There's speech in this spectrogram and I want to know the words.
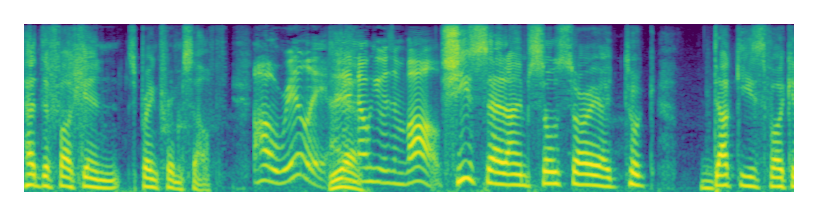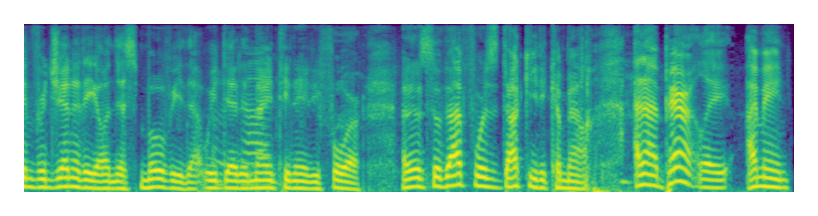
had to fucking spring for himself. Oh really? I Yeah. didn't know he was involved. She said, "I'm so sorry I took." Ducky's fucking virginity on this movie that we oh, did in 1984. And so that forced Ducky to come out. And apparently, I mean,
